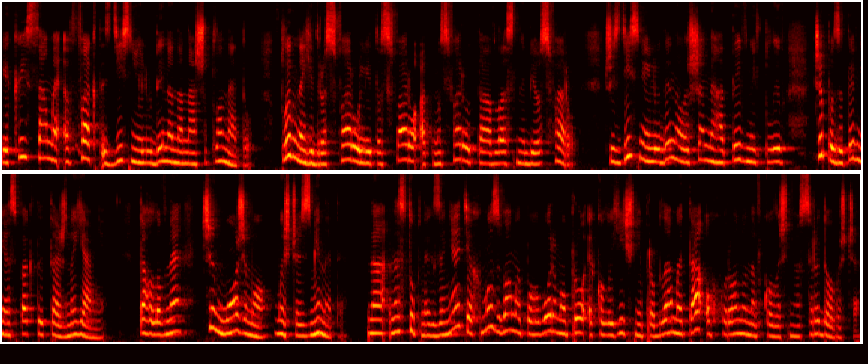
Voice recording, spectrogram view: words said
який саме ефект здійснює людина на нашу планету, вплив на гідросферу, літосферу, атмосферу та власне біосферу. Чи здійснює людина лише негативний вплив, чи позитивні аспекти теж наявні? Та головне, чи можемо ми щось змінити? На наступних заняттях ми з вами поговоримо про екологічні проблеми та охорону навколишнього середовища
